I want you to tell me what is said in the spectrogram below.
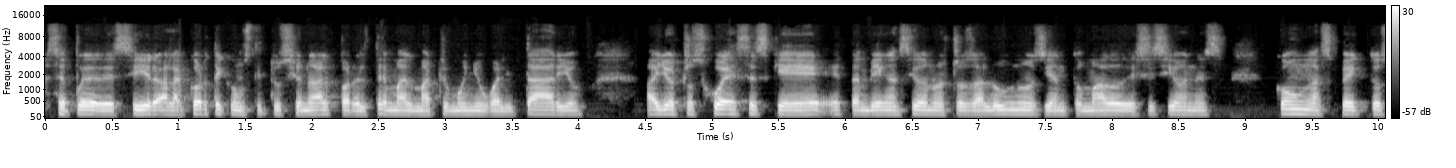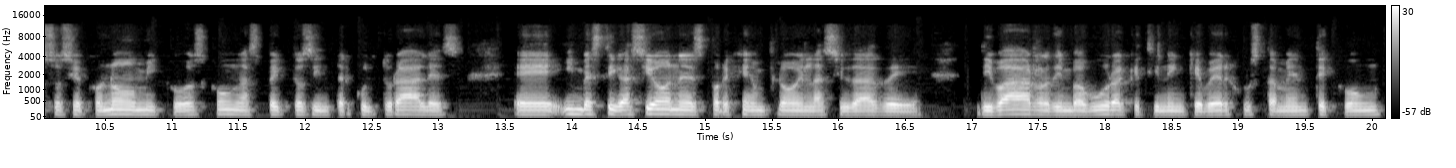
se puede decir, a la Corte Constitucional por el tema del matrimonio igualitario. Hay otros jueces que eh, también han sido nuestros alumnos y han tomado decisiones con aspectos socioeconómicos, con aspectos interculturales, eh, investigaciones, por ejemplo, en la ciudad de, de Ibarra, de Imbabura, que tienen que ver justamente con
